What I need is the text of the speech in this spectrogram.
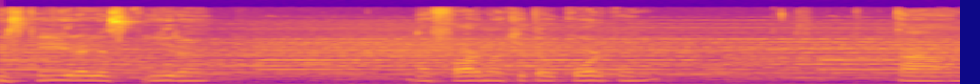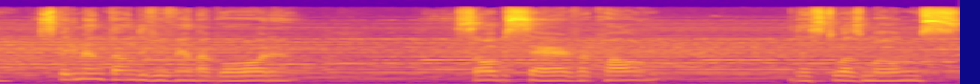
inspira e expira da forma que teu corpo está experimentando e vivendo agora. Só observa qual das tuas mãos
